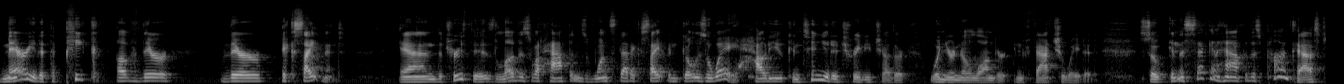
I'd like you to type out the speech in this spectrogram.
married at the peak of their their excitement. And the truth is, love is what happens once that excitement goes away. How do you continue to treat each other when you're no longer infatuated? So, in the second half of this podcast,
